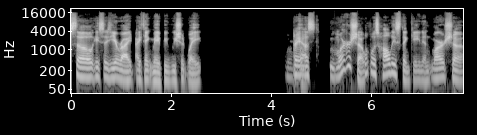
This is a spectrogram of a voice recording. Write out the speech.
So he says, You're right. I think maybe we should wait. I mm-hmm. asked Marsha, what was Holly's thinking? And Marsha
